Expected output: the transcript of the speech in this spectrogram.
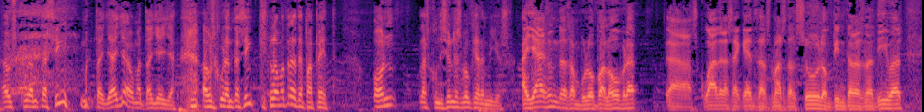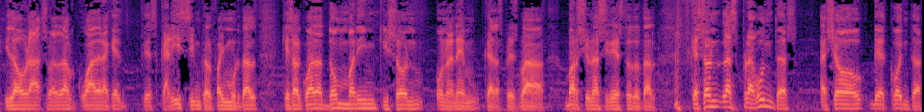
A uns 45... Matallaya o Matallella? A uns 45 quilòmetres de Papet, on les condicions es veu que eren millors. Allà és on desenvolupa l'obra els quadres aquests dels Mars del Sur, on pinta les natives, i l'obra, sobretot el quadre aquest, que és caríssim, que el fa immortal, que és el quadre d'on venim, qui són, on anem, que després va versionar Sinestro Total. Que són les preguntes, això ve a compte,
